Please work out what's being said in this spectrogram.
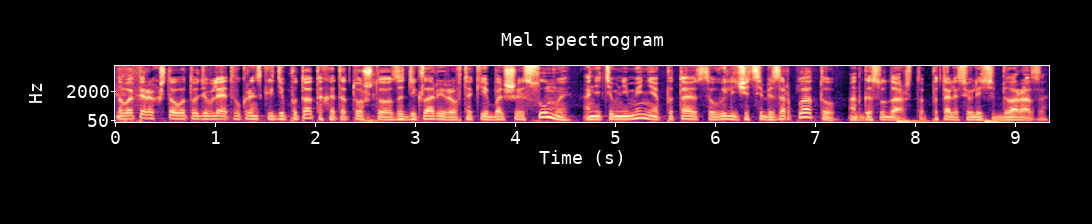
Ну, во-первых, что вот удивляет в украинских депутатах, это то, что задекларировав такие большие суммы, они, тем не менее, пытаются увеличить себе зарплату от государства, пытались увеличить в два раза,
